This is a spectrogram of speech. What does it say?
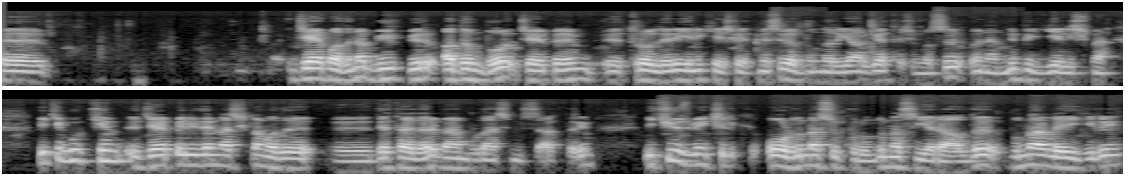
e, CHP adına büyük bir adım bu. CHP'nin e, trolleri yeni keşfetmesi ve bunları yargıya taşıması önemli bir gelişme. Peki bu kim? CHP liderinin açıklamadığı e, detayları ben buradan şimdi size aktarayım. 200 bin kişilik ordu nasıl kuruldu, nasıl yer aldı? Bunlarla ilgili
